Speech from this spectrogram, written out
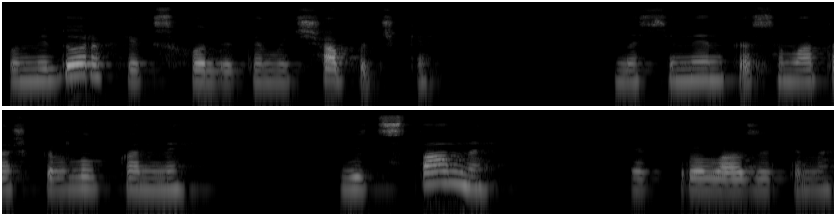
помідорах, як сходитимуть шапочки. Насінинка, сама та шкарлупка не відстане, як пролазитиме.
